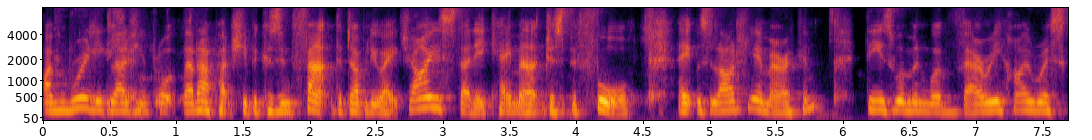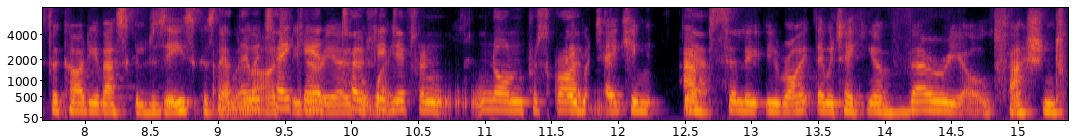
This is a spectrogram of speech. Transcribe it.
I'm really glad you brought that up actually, because in fact, the WHI study came out just before. It was largely American. These women were very high risk for cardiovascular disease because they, uh, were, they were taking a totally different non-prescribed. They were taking yeah. absolutely right. They were taking a very old-fashioned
